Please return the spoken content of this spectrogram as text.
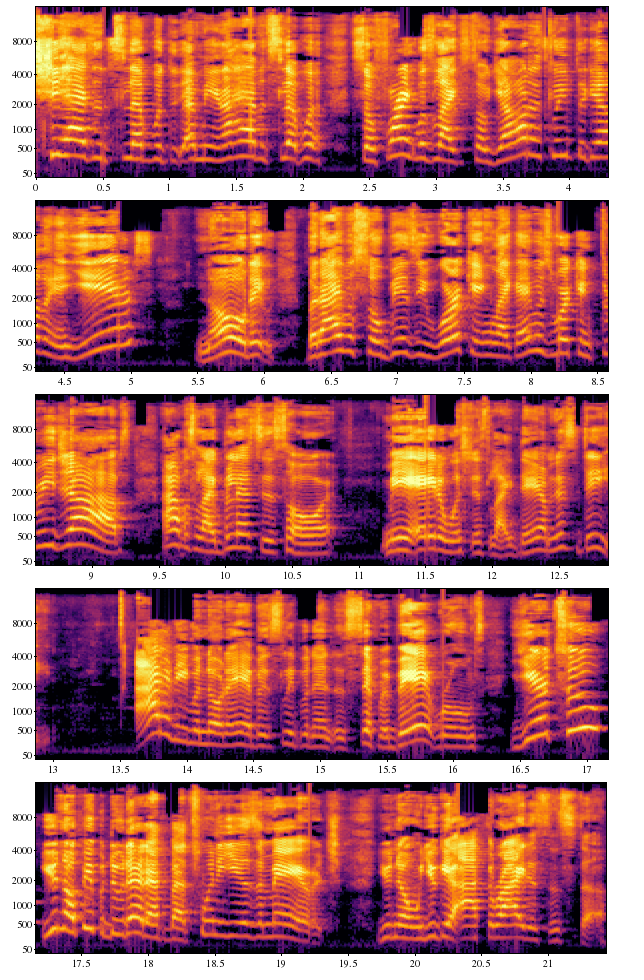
she hasn't slept with, I mean, I haven't slept with. So Frank was like, so y'all didn't sleep together in years? No, they, but I was so busy working, like I was working three jobs. I was like, bless his heart. Me and Ada was just like, damn, this deep. I didn't even know they had been sleeping in the separate bedrooms. Year two, you know, people do that after about 20 years of marriage you know, when you get arthritis and stuff.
